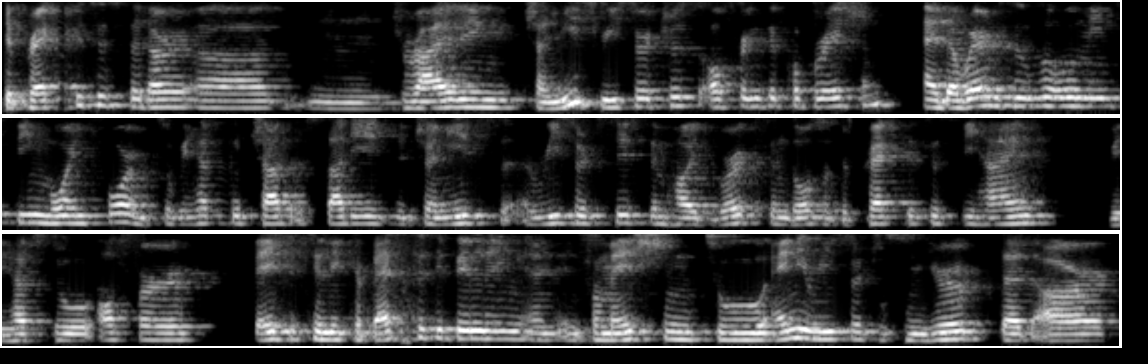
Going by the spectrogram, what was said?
the practices that are uh, mm, driving Chinese researchers offering the cooperation. And awareness also means being more informed. So we have to study the Chinese research system, how it works, and also the practices behind. We have to offer basically capacity building and information to any researchers in Europe that are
